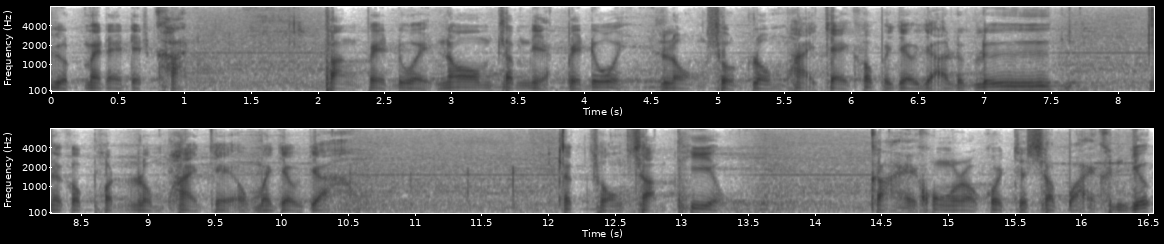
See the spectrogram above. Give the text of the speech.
หยุดไม่ได้เด็ดขาดฟังไปด้วยโน้มสำเนียกไปด้วยลงสูดลมหายใจเข้าไปยาวๆลึกๆ แล้วก็ผ่อนลมหายใจออกมายาวๆสักสองสามเที่ยว กายของเราก็จะสบายขึ้นเยอะ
